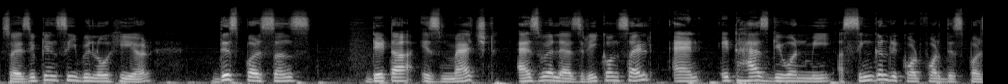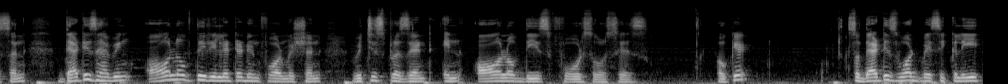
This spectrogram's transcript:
So as you can see below here, this person's data is matched as well as reconciled and it has given me a single record for this person that is having all of the related information which is present in all of these four sources. Okay so that is what basically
